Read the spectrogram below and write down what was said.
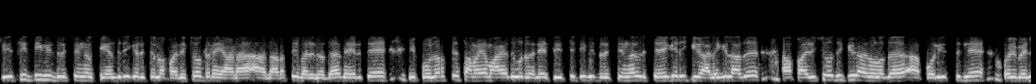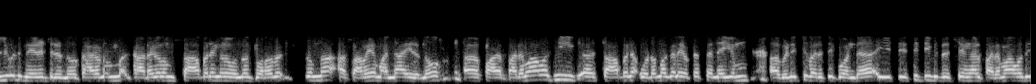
സി സി ടി വി ദൃശ്യങ്ങൾ കേന്ദ്രീകരിച്ചുള്ള പരിശോധനയാണ് നടത്തി വരുന്നത്. നേരത്തെ ഈ പുലർച്ചെ സമയമായതുകൊണ്ട് തന്നെ സി സി ടി വി ദൃശ്യങ്ങൾ ശേഖരിക്കുക അല്ലെങ്കിൽ അത് പരിശോധിക്കുക എന്നുള്ളത് പോലീസിന് ഒരു വെല്ലുവിളി നേരിട്ടിരുന്നു. കാരണം കടകളും സ്ഥാപനങ്ങളും ഒന്നും തുറക്കുന്ന സമയമല്ലായിരുന്നു. പരമാവധി സ്ഥാപന ഉടമകളെയൊക്കെ തന്നെയും വിളിച്ചു വരുത്തിക്കൊണ്ട് ഈ സി സി ടി വി ദൃശ്യങ്ങൾ പരമാവധി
